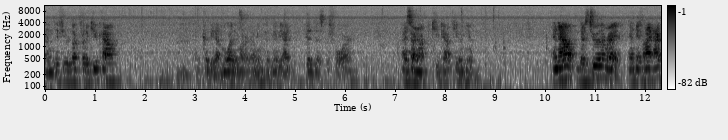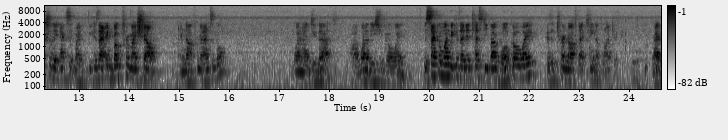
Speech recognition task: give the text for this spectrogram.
And if you look for the QCow, it could be that more than one are running because maybe I did this before. I'm sorry, not QCow, QEMU. And now there's two of them, right? And if I actually exit my, because I invoked from my shell and not from Ansible, when I do that, uh, one of these should go away. The second one, because I did test debug, won't go away because it turned off that cleanup logic, right?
